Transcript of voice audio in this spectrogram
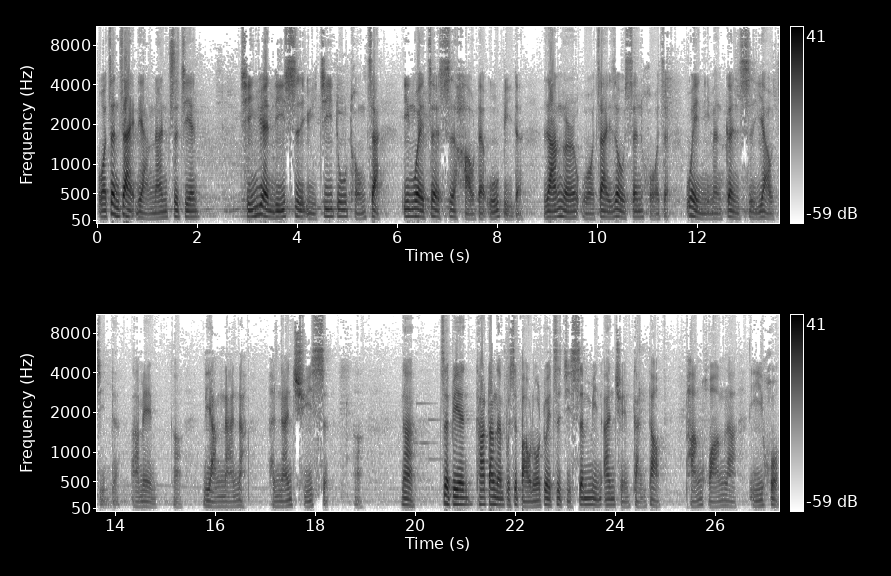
我正在两难之间，情愿离世与基督同在，因为这是好的无比的。然而我在肉身活着，为你们更是要紧的。阿门啊，两难呐、很难取舍啊。那这边他当然不是保罗对自己生命安全感到彷徨啦、疑惑，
